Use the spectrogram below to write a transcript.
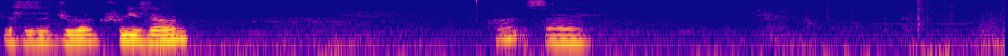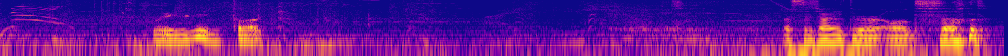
This is a drug-free zone. oh, sorry. Wait, you're getting fucked. Let's Johnny threw her ult, so.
